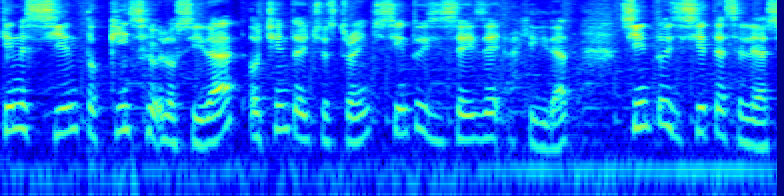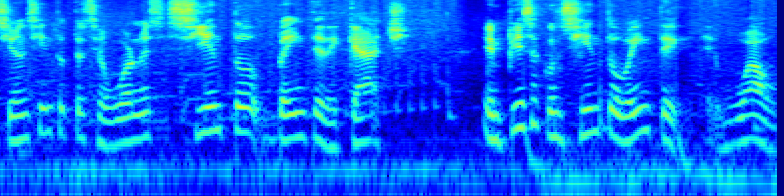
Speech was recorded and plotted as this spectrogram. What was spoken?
Tiene 115 velocidad, 88 strength, 116 de agilidad, 117 de aceleración, 113 awareness, 120 de catch. Empieza con 120. Wow,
